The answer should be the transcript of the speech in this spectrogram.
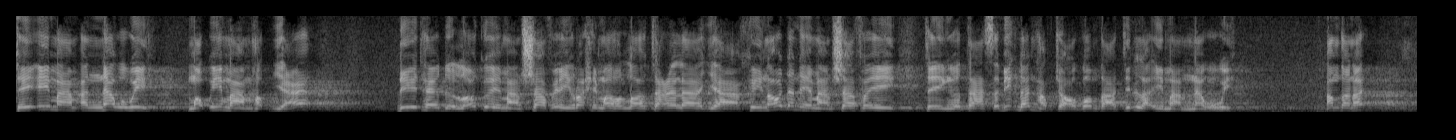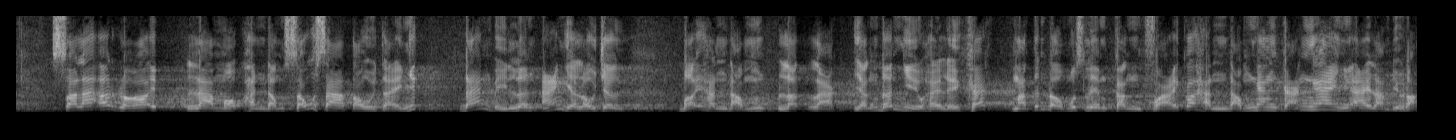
Thì Imam An-Nawawi, một imam học giả đi theo đường lối của Imam Shafi'i rahimahullah ta'ala, và khi nói đến Imam Shafi'i, thì người ta sẽ biết đến học trò của ông ta chính là Imam Nawawi ông ta nói, Salah al-Ghaib là một hành động xấu xa tồi tệ nhất đáng bị lên án và lộ trừ bởi hành động lệch lạc dẫn đến nhiều hệ lụy khác mà tín đồ Muslim cần phải có hành động ngăn cản ngay những ai làm điều đó.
